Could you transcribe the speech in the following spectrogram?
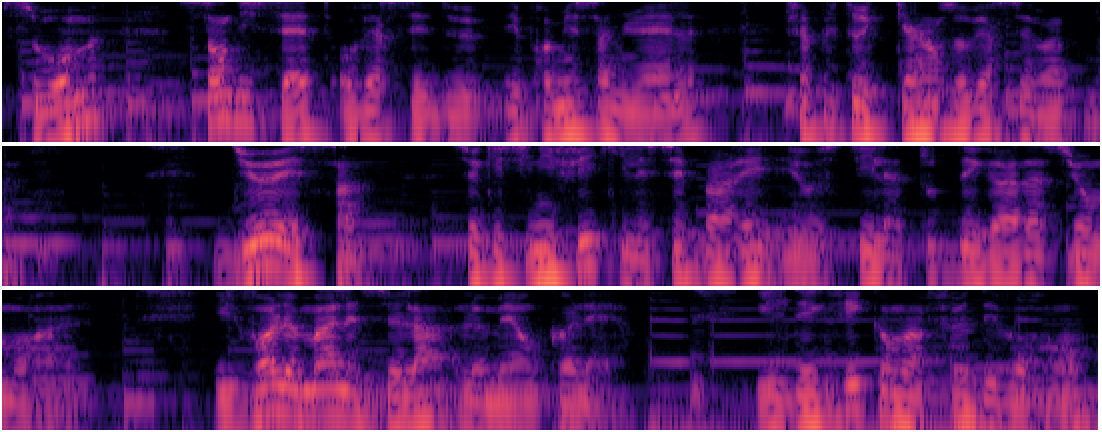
Psaume 117 au verset 2 et 1 Samuel chapitre 15 au verset 29. Dieu est saint ce qui signifie qu'il est séparé et hostile à toute dégradation morale. Il voit le mal et cela le met en colère. Il décrit comme un feu dévorant,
